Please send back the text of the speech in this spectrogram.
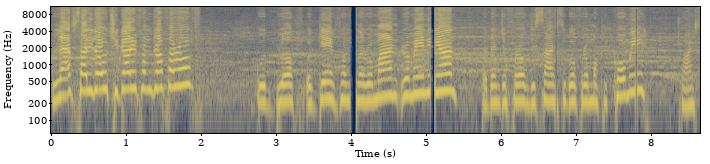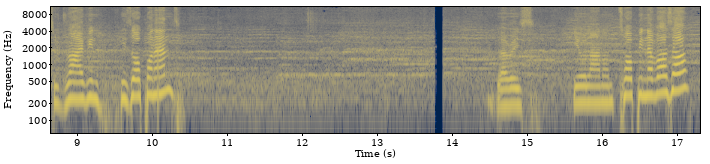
Left sided Ouchigari from Jafarov. Good block again from the Roman Romanian. But then Jafarov decides to go for a Makikomi. Tries to drive in his opponent. There is Ciolan on top in Newaza.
